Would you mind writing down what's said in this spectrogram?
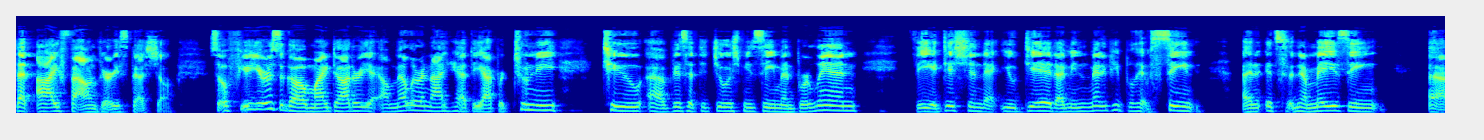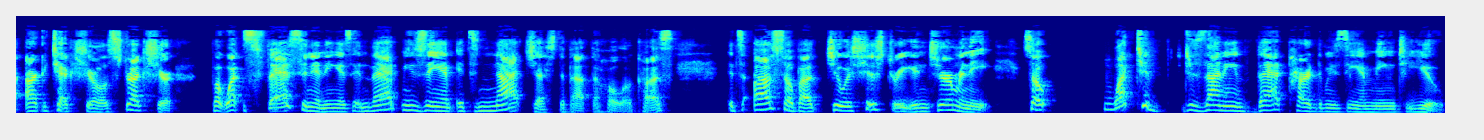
that I found very special. So a few years ago, my daughter Yael Miller and I had the opportunity to uh, visit the Jewish Museum in Berlin. The edition that you did, I mean, many people have seen, and it's an amazing uh, architectural structure. But what's fascinating is in that museum, it's not just about the Holocaust, it's also about Jewish history in Germany. So, what did designing that part of the museum mean to you,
